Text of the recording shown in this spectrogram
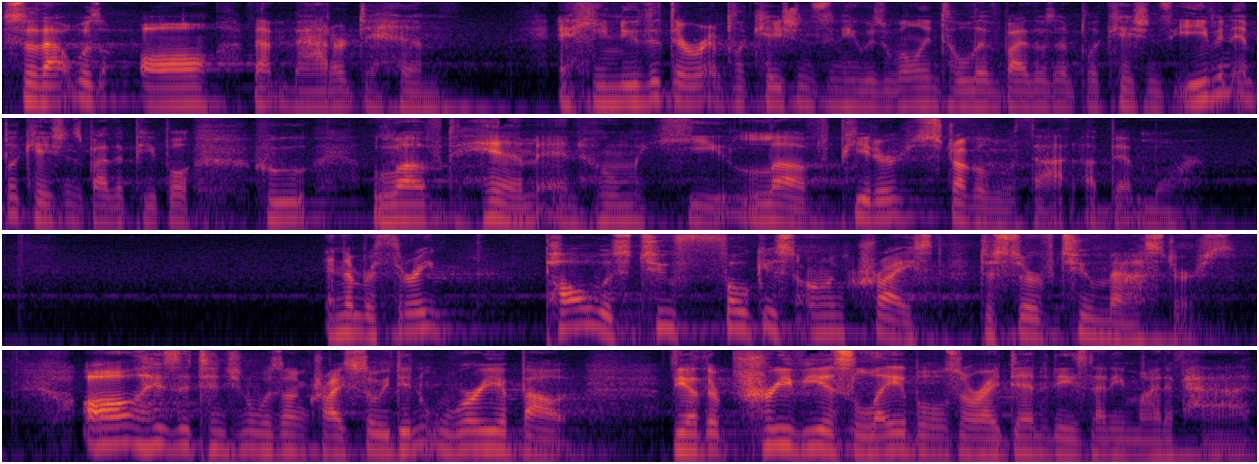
So that was all that mattered to him. And he knew that there were implications, and he was willing to live by those implications, even implications by the people who loved him and whom he loved. Peter struggled with that a bit more. And number three, Paul was too focused on Christ to serve two masters. All his attention was on Christ, so he didn't worry about the other previous labels or identities that he might have had.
